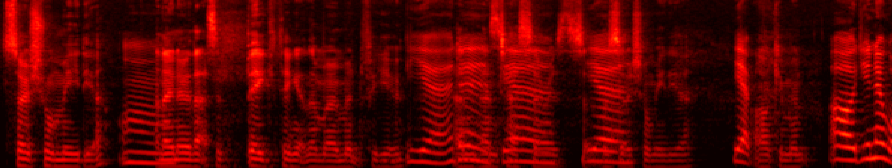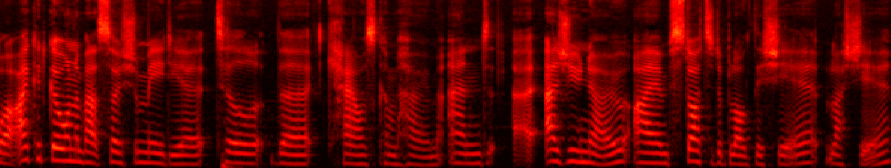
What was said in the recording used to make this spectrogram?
social media, and I know that's a big thing at the moment for you. Mm. yeah it and, is and Tessa yeah is yeah the social media. Yep. argument. Oh, you know what? I could go on about social media till the cows come home. And uh, as you know, I started a blog this year, last year,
